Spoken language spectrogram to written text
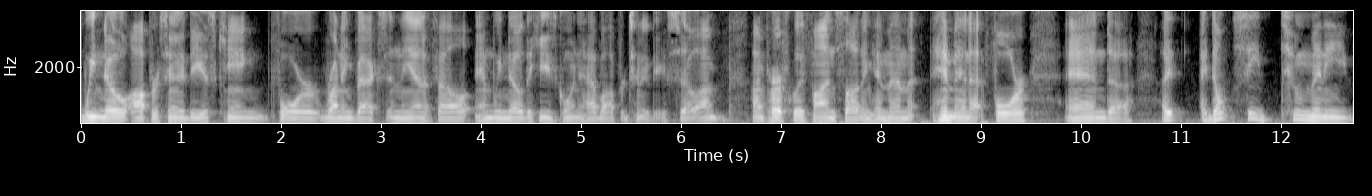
we know opportunity is king for running backs in the NFL, and we know that he's going to have opportunities. So I'm I'm perfectly fine slotting him him, him in at four, and uh, I I don't see too many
